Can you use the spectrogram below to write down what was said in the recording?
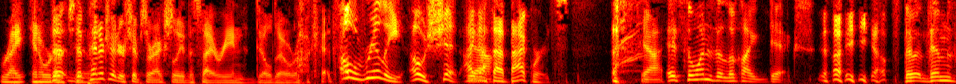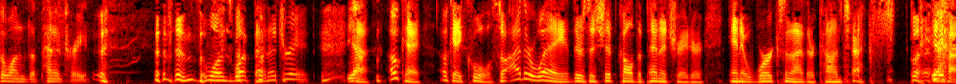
right in order The, to the penetrator ships are actually the Syreen dildo rockets. oh really oh shit i Yeah. got that backwards Yeah, it's the ones that look like dicks. yep The, them's the ones that penetrate. them's the ones what penetrate Yeah. okay okay cool so either way there's a ship called the penetrator and it works in either context but yeah.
